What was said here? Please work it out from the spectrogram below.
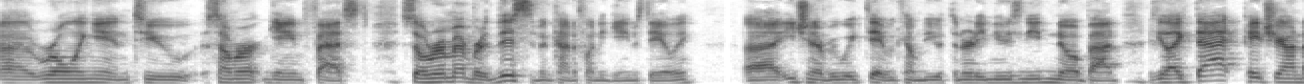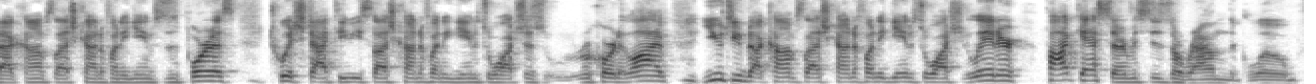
uh, rolling into Summer Game Fest. So remember, this has been kind of funny games daily. Uh, each and every weekday, we come to you with the nerdy news you need to know about. If you like that, patreon.com slash kind of funny games to support us, twitch.tv slash kind of funny games to watch us record it live, youtube.com slash kind of funny games to watch it later, podcast services around the globe.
